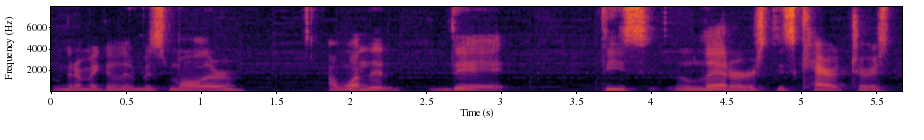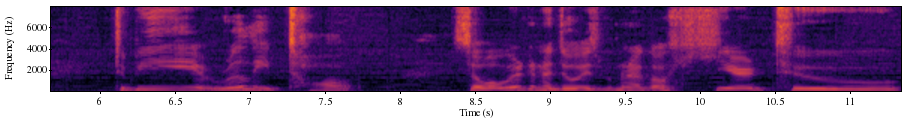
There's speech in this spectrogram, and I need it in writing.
I'm gonna make it a little bit smaller. I wanted the these letters, these characters, to be really tall. So what we're gonna do is we're gonna go here to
